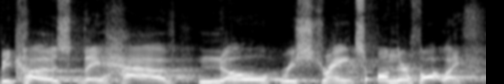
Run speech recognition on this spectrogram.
because they have no restraint on their thought life.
